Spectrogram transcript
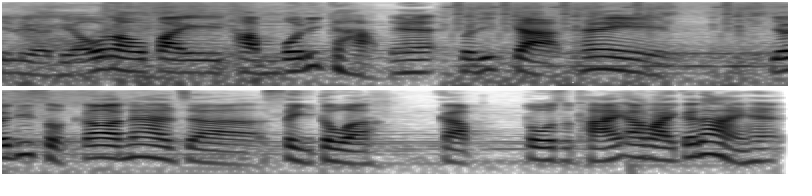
ที่เหลือเดี๋ยวเราไปทำบริการดนะฮะบริการดให้เยอะที่สุดก็น่าจะ 4 ตัวกับตัวสุดท้ายอะไรก็ได้ฮะ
